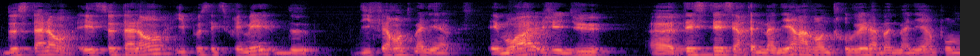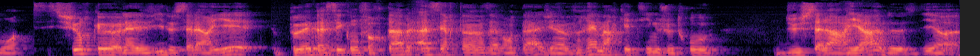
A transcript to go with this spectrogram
de ce talent. Et ce talent, il peut s'exprimer de différentes manières. Et moi, j'ai dû euh, tester certaines manières avant de trouver la bonne manière pour moi. C'est sûr que la vie de salarié peut être assez confortable, a certains avantages. Il y a un vrai marketing, je trouve, du salariat, de se dire, euh,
